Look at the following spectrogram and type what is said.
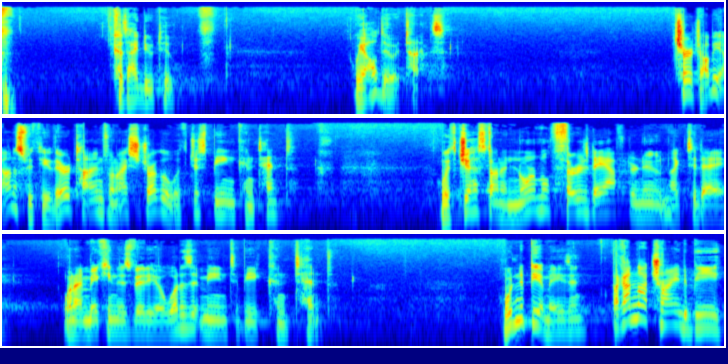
Because I do too. We all do at times. Church, I'll be honest with you, there are times when I struggle with just being content. With just on a normal Thursday afternoon like today, when I'm making this video, what does it mean to be content? Wouldn't it be amazing? Like, I'm not trying to be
